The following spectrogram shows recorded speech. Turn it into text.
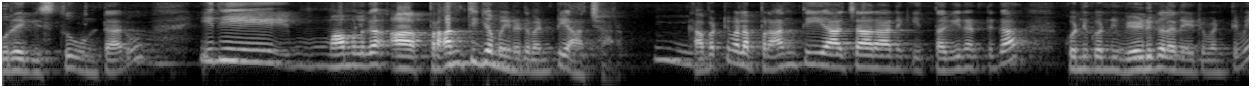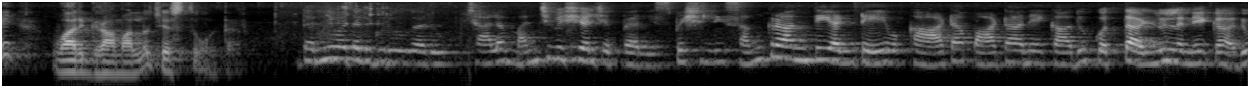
ఊరేగిస్తూ ఉంటారు. ఇది మామూలుగా ఆ ప్రాంతీయమైనటువంటి ఆచారం. కాబట్టి వాళ్ళ ప్రాంతీయ ఆచారానికి తగినట్టుగా కొన్ని కొన్ని వేడుకలు అనేటువంటివి వారి గ్రామాల్లో చేస్తూ ఉంటారు. ధన్యవాదాలు గురువు గారు చాలా మంచి విషయాలు చెప్పారు. ఎస్పెషల్లీ సంక్రాంతి అంటే ఒక ఆట పాట అనే కాదు కొత్త అల్లులనే కాదు.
